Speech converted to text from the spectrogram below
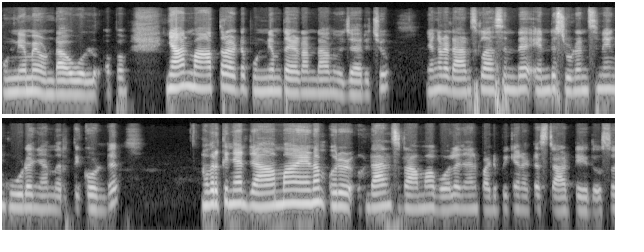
പുണ്യമേ ഉണ്ടാവുള്ളൂ അപ്പം ഞാൻ മാത്രമായിട്ട് പുണ്യം തേടണ്ടെന്ന് വിചാരിച്ചു. ഞങ്ങളുടെ ഡാൻസ് ക്ലാസ്സിന്റെ എന്റെ സ്റ്റുഡൻസിനെയും കൂടെ ഞാൻ നിർത്തിക്കൊണ്ട് അവർക്ക് ഞാൻ രാമായണം ഒരു ഡാൻസ് ഡ്രാമ പോലെ ഞാൻ പഠിപ്പിക്കാനായിട്ട് സ്റ്റാർട്ട് ചെയ്തു. സോ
